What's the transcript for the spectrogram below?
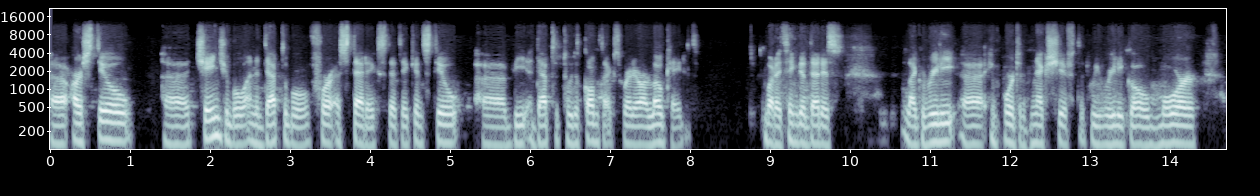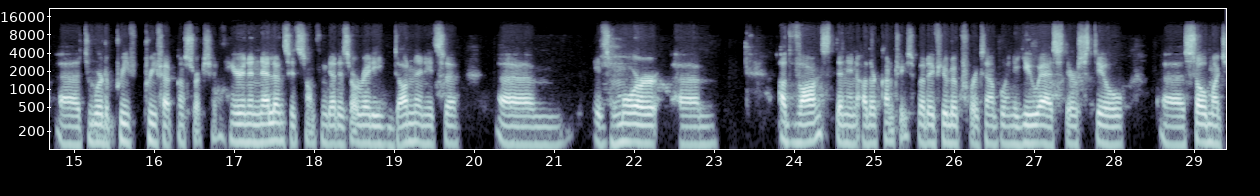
uh, are still uh, changeable and adaptable for aesthetics that they can still uh, be adapted to the context where they are located. But I think that that is like really uh, important next shift that we really go more uh, toward a pre prefab construction. Here in the Netherlands, it's something that is already done, and it's a um, it's more um, advanced than in other countries. But if you look, for example, in the US, there's still uh, so much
